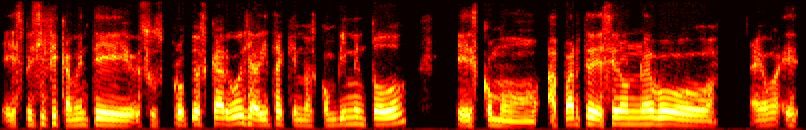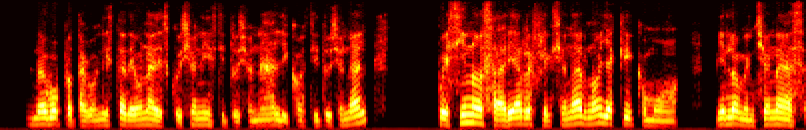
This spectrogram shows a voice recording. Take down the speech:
específicamente sus propios cargos y ahorita que nos combinen todo, es como, aparte de ser un nuevo, eh, eh, nuevo protagonista de una discusión institucional y constitucional, pues sí nos haría reflexionar, ¿no? Ya que como bien lo mencionas,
